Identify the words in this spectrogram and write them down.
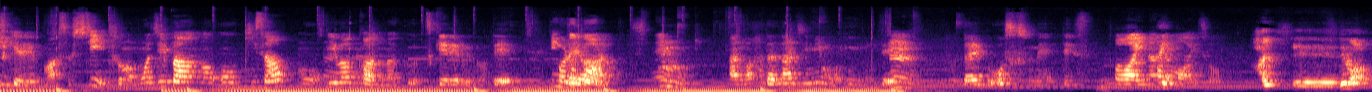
つけれますしその文字盤の大きさも違和感なくつけれるので、うん、これは、ねうん、あの肌なじみもいいので、うん、だいぶおすすめです。可愛いなでも合いそう。はい、えー、では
